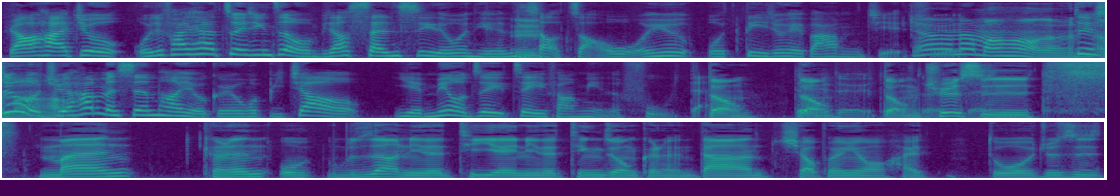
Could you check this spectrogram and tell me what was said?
然后他就我就发现他最近这种比较三 C 的问题很少找我，因为我弟就可以帮他们解决。啊，那蛮好的。对，所以我觉得他们身旁有个人，我比较也没有这这一方面的负担。懂懂懂，确实蛮可能。我我不知道你的 TA，你的听众可能大家小朋友还多，就是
